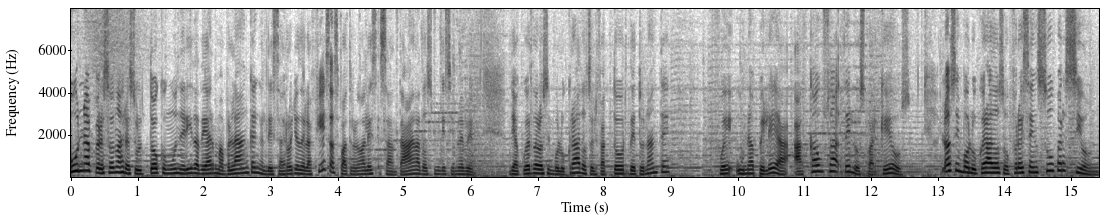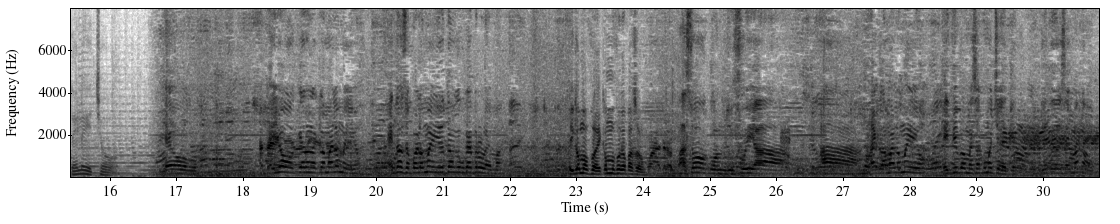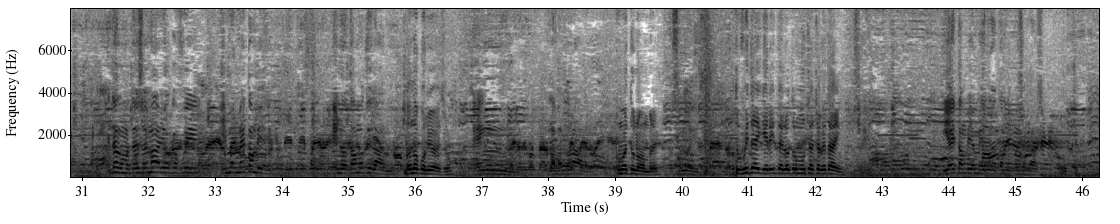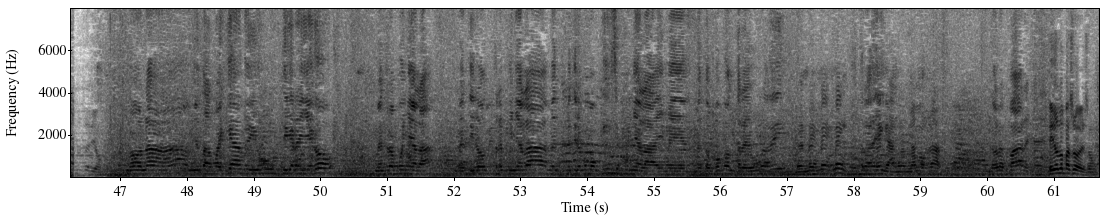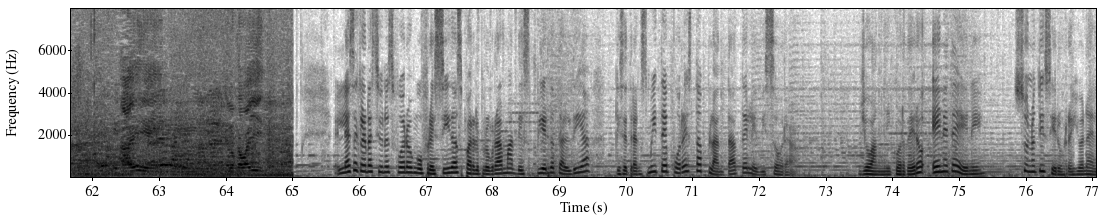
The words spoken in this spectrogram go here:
Una persona resultó con una herida de arma blanca en el desarrollo de las fiestas patronales Santa Ana 2019. De acuerdo a los involucrados, el factor detonante fue una pelea a causa de los parqueos. Los involucrados ofrecen su versión del hecho. Yo quiero reclamar lo mío, entonces por lo mío yo tengo que buscar problemas. ¿Y cómo fue? ¿Cómo fue que pasó? Pasó cuando yo fui a, a reclamar lo mío, el tipo me sacó un cheque y te desarmado. Entonces como te desarmado, yo que fui y me armé también y nos estamos tirando ¿Dónde ocurrió eso? en la patronal. ¿Cómo es tu nombre? José Luis. ¿Tú fuiste y queriste el otro muchacho que está ahí? Sí. Y ahí también me dio también por si acaso. No, nada, yo estaba parqueando y un tigre llegó, me entró a puñalar, me tiró tres puñaladas, me, me tiró como 15 puñaladas y me, me topó con tres, una ahí, Ven, ven, ven, ven. otra ahí. Venga, nos hablamos rápido. No le pares, ¿Y dónde pasó eso? ahí en, en los caballitos. Las declaraciones fueron ofrecidas para el programa Despiértate al Día que se transmite por esta planta televisora. Joanny Cordero, NTN, su noticiero regional.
